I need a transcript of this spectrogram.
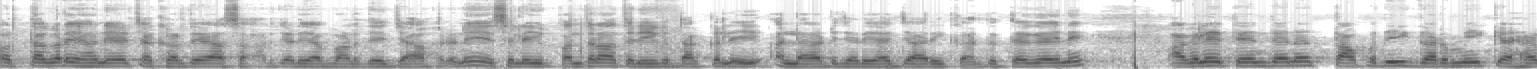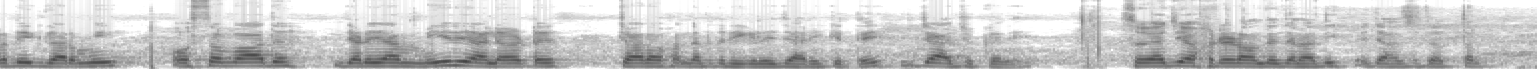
ਔਰ ਤਗੜੇ ਹਨੇਰ ਝੱਖੜ ਦੇ ਆਸਾਰ ਜਿਹੜੇ ਆ ਬਣਦੇ ਜਾ ਰਹੇ ਨੇ। ਇਸ ਲਈ 15 ਤਰੀਕ ਤੱਕ ਲਈ ਅਲਰਟ ਜਿਹੜੇ ਆ ਜਾਰੀ ਕਰ ਦਿੱਤੇ ਗਏ ਨੇ। ਅਗਲੇ 3 ਦਿਨ ਤਪਦੀ ਗਰਮੀ, ਕਹਿਰ ਦੀ ਗਰਮੀ, ਉਸ ਤੋਂ ਬਾਅਦ ਜਿਹੜੇ ਆ ਮੀਂਹ ਦੇ ਅਲਰਟ 14 15 ਤਰੀਕ ਲਈ ਜਾਰੀ ਕੀਤੇ ਜਾ ਚੁੱਕੇ ਨੇ। ਸੋ ਇਹ ਜੀ ਅਪਡੇਟ ਆਉਂਦੇ ਦਿਨਾਂ ਦੀ ਇਜਾਜ਼ਤ ਦਿਓ ਧੰਨਵਾਦ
